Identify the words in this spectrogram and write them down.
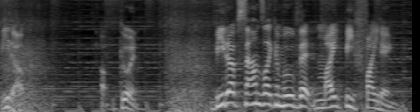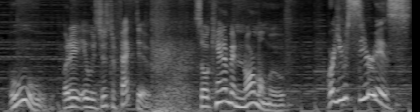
Beat up. Oh, good. Beat up sounds like a move that might be fighting. Ooh, but it, it was just effective. So it can't have been a normal move. Are you serious?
